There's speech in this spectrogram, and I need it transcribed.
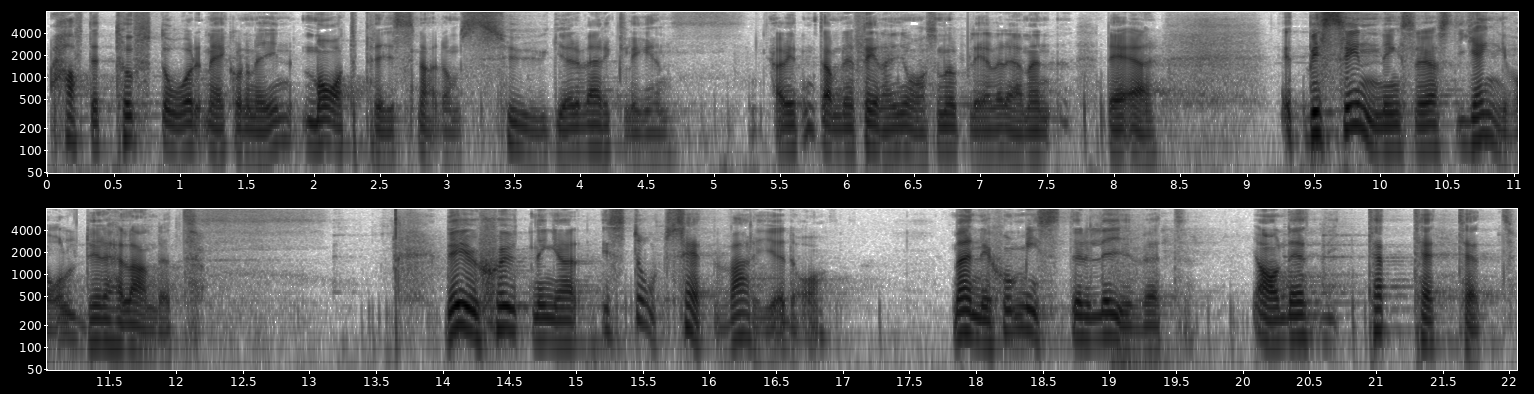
haft ett tufft år med ekonomin. Matpriserna, de suger verkligen. Jag vet inte om det är fler än jag som upplever det, men det är ett besinningslöst gängvåld i det här landet. Det är ju skjutningar i stort sett varje dag. Människor mister livet, ja det är tätt, tätt, tätt.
